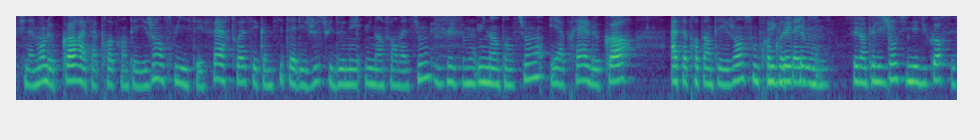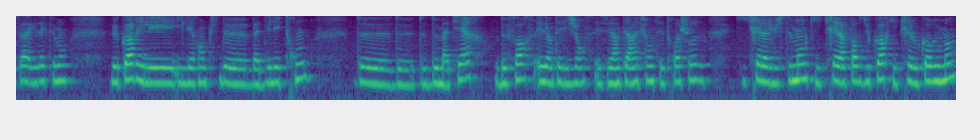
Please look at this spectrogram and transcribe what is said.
finalement, le corps a sa propre intelligence. Lui, il sait faire. Toi, c'est comme si tu allais juste lui donner une information, une intention, et après, le corps a sa propre intelligence, son propre timing. C'est l'intelligence innée du corps, c'est ça, exactement. Le corps, il est, il est rempli bah, d'électrons, de, de, de, matière, de force et d'intelligence. Et c'est l'interaction de ces trois choses qui crée l'ajustement, qui crée la force du corps, qui crée le corps humain.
